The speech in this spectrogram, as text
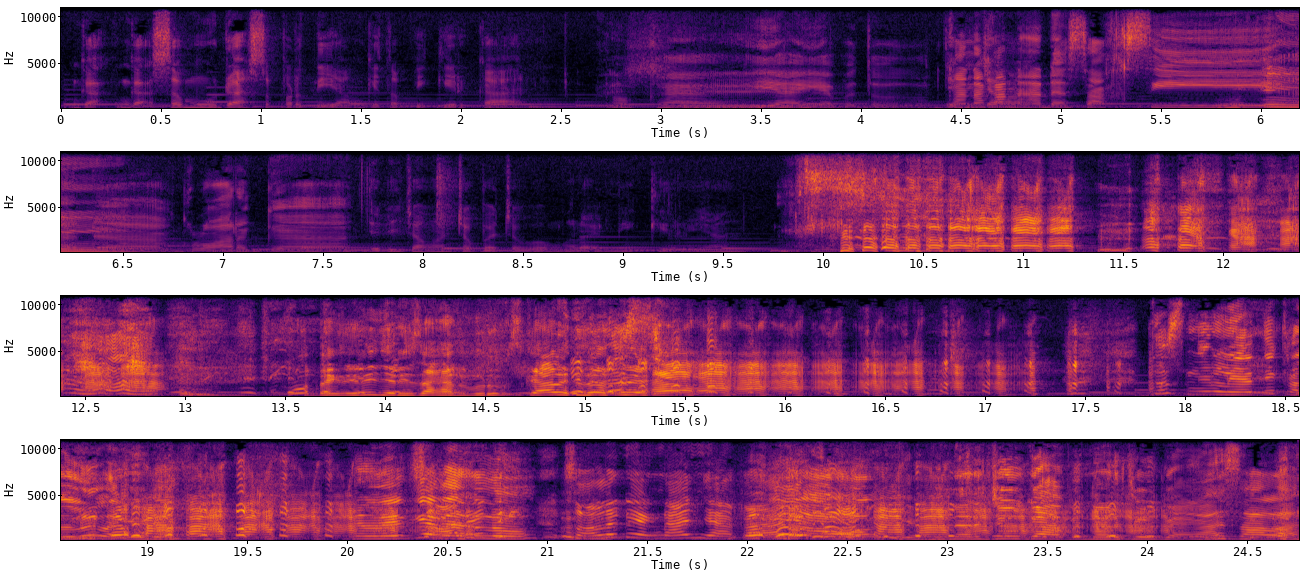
nggak nggak semudah seperti yang kita pikirkan Oke, iya iya betul. Jadi Karena kan jangan- ada saksi, Mm-mm. ada keluarga. jadi jangan coba-coba mulai mikir ya Konteks ini jadi sangat buruk sekali. Terus ngelihatnya ke lu lagi. Bel. ngelihatnya ke lu. soalnya dia yang nanya kan Oh, iya benar juga, benar juga, nggak salah.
